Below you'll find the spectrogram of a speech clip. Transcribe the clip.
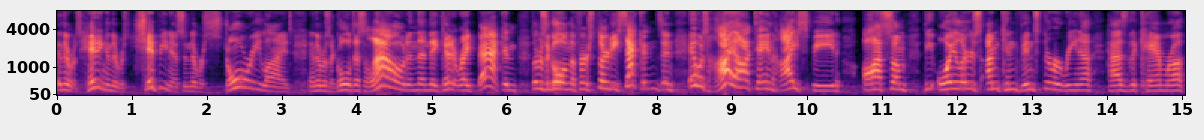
And there was hitting and there was chippiness and there were storylines and there was a goal disallowed and then they get it right back and there was a goal in the first 30 seconds and it was high octane, high speed. Awesome. The Oilers, I'm convinced their arena has the camera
